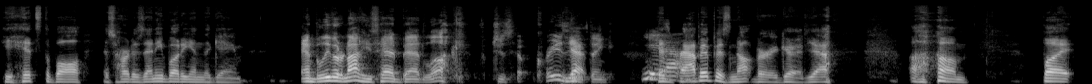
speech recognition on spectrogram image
He hits the ball as hard as anybody in the game. And believe it or not, he's had bad luck, which is crazy Yeah. to think. His yeah, BABIP is not very good. Yeah. Um, but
